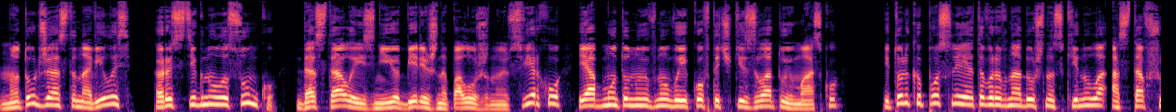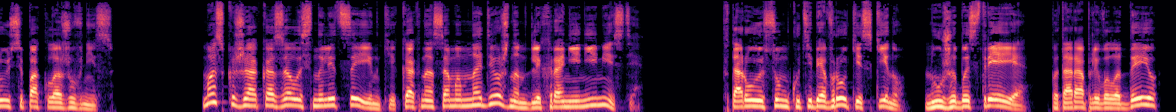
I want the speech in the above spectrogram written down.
Но тут же остановилась, расстегнула сумку, достала из нее бережно положенную сверху и обмотанную в новые кофточки золотую маску, и только после этого равнодушно скинула оставшуюся поклажу вниз. Маска же оказалась на лице Инки, как на самом надежном для хранения месте. «Вторую сумку тебе в руки скину, ну же быстрее!» поторапливала Дею,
